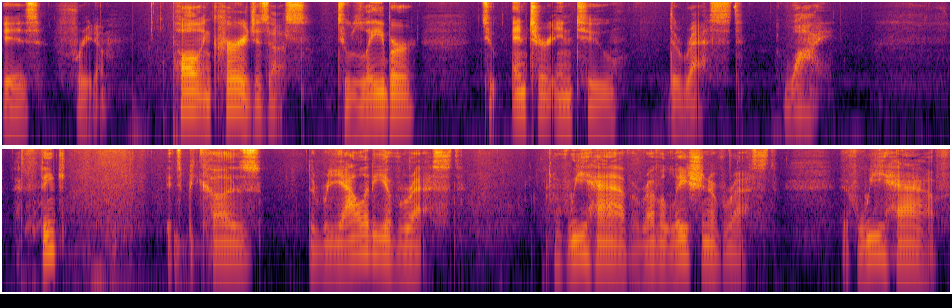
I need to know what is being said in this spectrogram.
is freedom. Paul encourages us to labor to enter into the rest. Why? I think it's because the reality of rest, if we have a revelation of rest, if we have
